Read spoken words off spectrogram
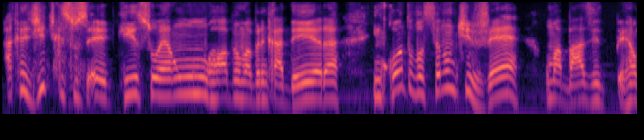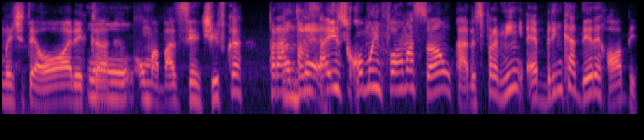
Acredite que isso, eh, que isso é um hobby, uma brincadeira. Enquanto você não tiver uma base realmente teórica, o... uma base científica, para passar isso como informação, cara. Isso para mim é brincadeira, é hobby.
